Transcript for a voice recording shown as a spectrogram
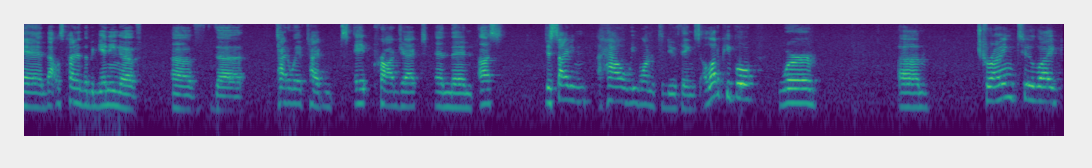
And that was kind of the beginning of, of the tidal wave type 8 project and then us deciding how we wanted to do things. A lot of people were um, trying to like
